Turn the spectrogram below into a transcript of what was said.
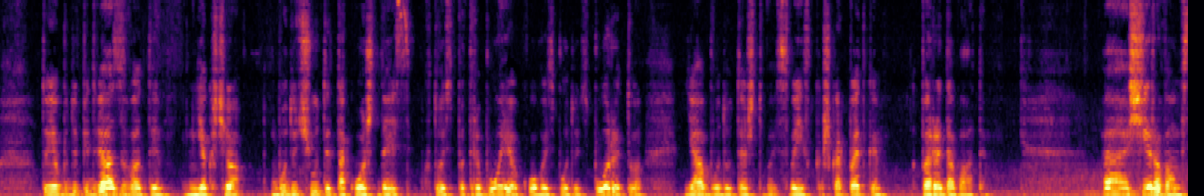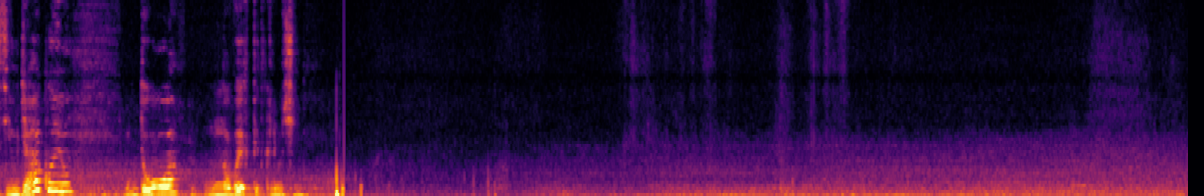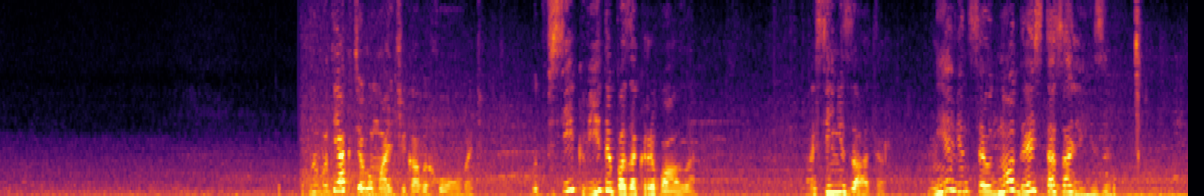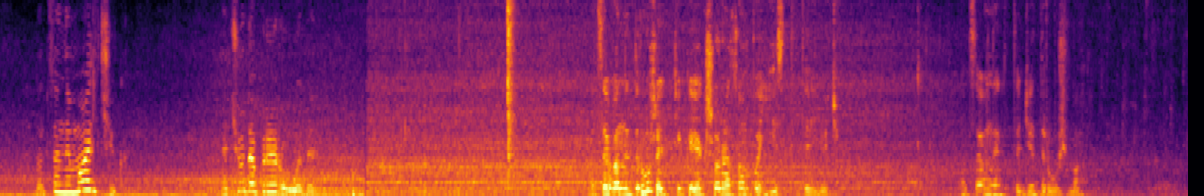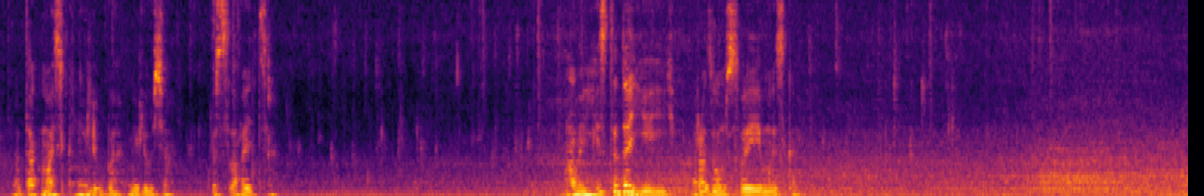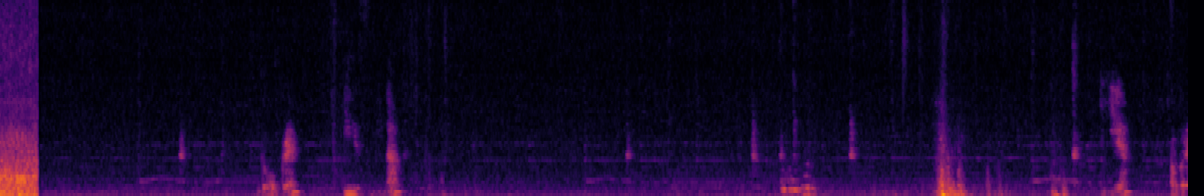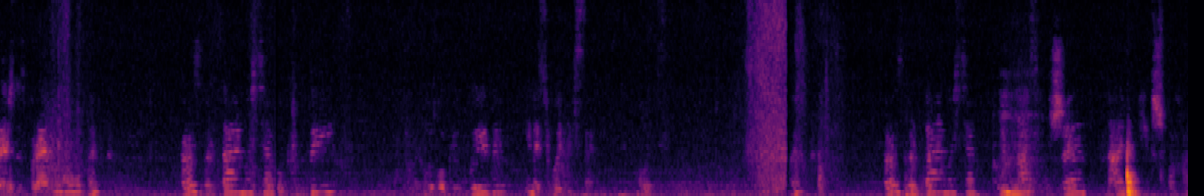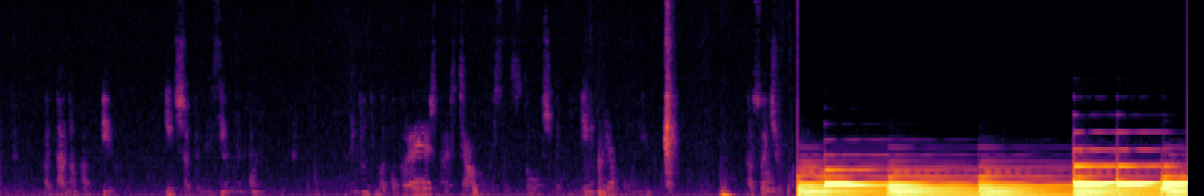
то я буду підв'язувати, якщо буду чути також десь хтось потребує, у когось будуть збори, то я буду теж свої шкарпетки передавати. Е, Щиро вам всім дякую. До нових підключень. Ну, от як цього мальчика виховувати? От всі квіти позакривали. Осінізатор. Ні, він все одно десь та залізе. Ну це не мальчик, а чудо природи. Оце вони дружать тільки якщо разом поїсти дають. Оце в них тоді дружба. А так Маська не любить, Мілюся. Кусається. Але їсти дає їй разом з збираємо ноги. Розвертаємося. Глибокий вдих. Глибокий видих. І на сьогодні інша до візівника. І тут ми обережно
